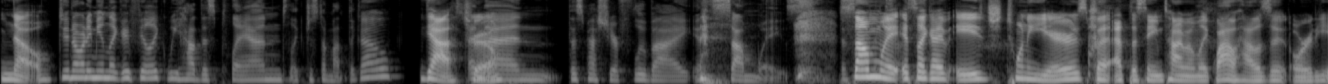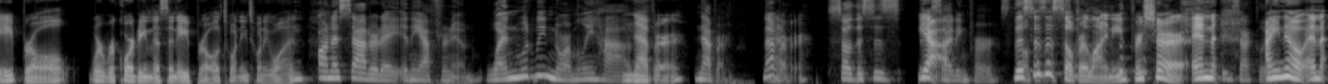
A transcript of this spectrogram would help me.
No, Do you know what I mean? Like I feel like we had this planned like just a month ago. yeah, true. And then this past year flew by in some ways. Some way, sense. it's like I've aged 20 years, but at the same time, I'm like, wow, how is it already April? We're recording this in April of 2021. on a Saturday in the afternoon. When would we normally have? Never. Never. Never. Never. So this is Yeah. exciting for This is a silver lining for sure. And Exactly. I know. And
